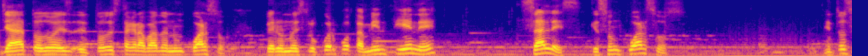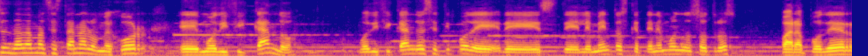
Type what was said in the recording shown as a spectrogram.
Ya todo, es, eh, todo está grabado en un cuarzo, pero nuestro cuerpo también tiene sales que son cuarzos. Entonces nada más están a lo mejor eh, modificando, modificando ese tipo de, este, elementos que tenemos nosotros para poder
